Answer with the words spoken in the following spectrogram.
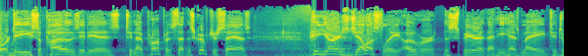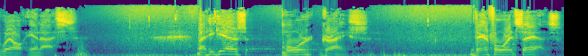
Or do you suppose it is to no purpose that the scripture says, He yearns jealously over the Spirit that He has made to dwell in us? But He gives more grace. Therefore, it says,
